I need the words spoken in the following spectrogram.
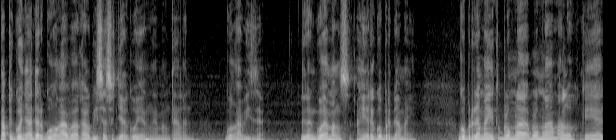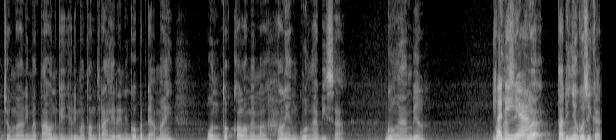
tapi gue nyadar gue nggak bakal bisa sejago yang emang talent. Gue nggak bisa. Dan gue emang akhirnya gue berdamai. Gue berdamai itu belum belum lama loh, kayak cuma lima tahun kayaknya. Lima tahun terakhir ini gue berdamai untuk kalau memang hal yang gue nggak bisa, gue ngambil. Gua Tadinya- gua, tadinya gue sikat.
